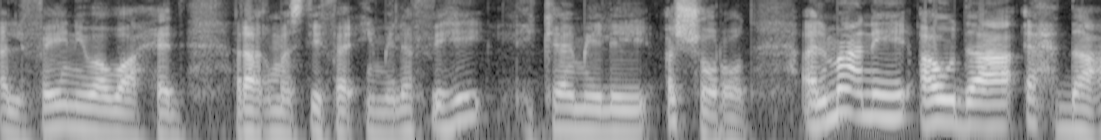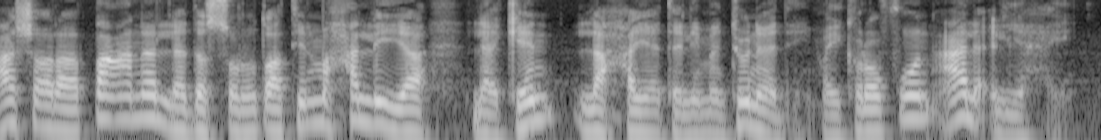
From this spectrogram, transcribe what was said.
2001 رغم استيفاء ملفه لكامل الشروط. المعني أودع 11 طعنا لدى السلطات المحلية لكن لا حياة لمن تنادي. ميكروفون على اليحيى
